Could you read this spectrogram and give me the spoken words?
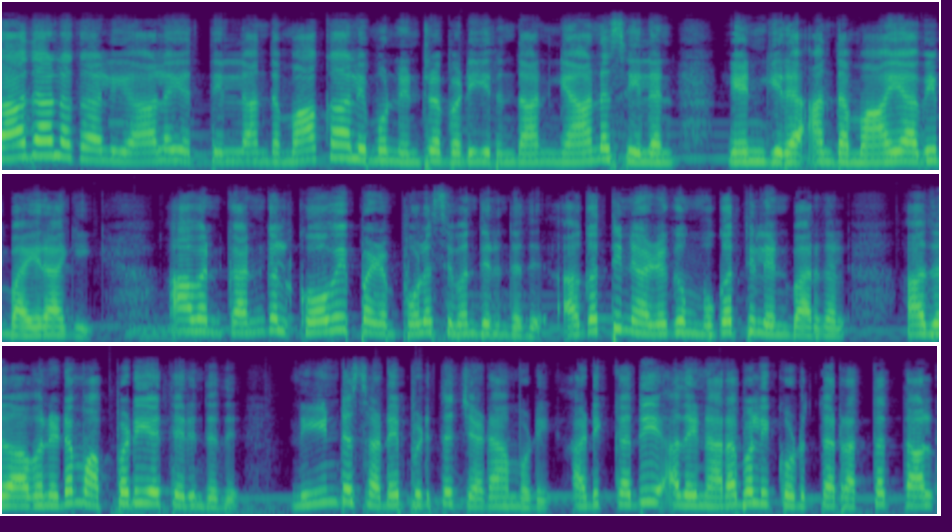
பாதாளகாளி ஆலயத்தில் அந்த மாக்காளி முன் நின்றபடி இருந்தான் ஞானசீலன் என்கிற அந்த மாயாவி பைராகி. அவன் கண்கள் கோவைப்பழம் போல சிவந்திருந்தது. அகத்தின் அழகு முகத்தில் என்பார்கள். அது அவனிடம் அப்படியே தெரிந்தது. நீண்ட சடைபிடித்த ஜடாமுடி. அடிக்கடி அதை நரபலி கொடுத்த இரத்தத்தால்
